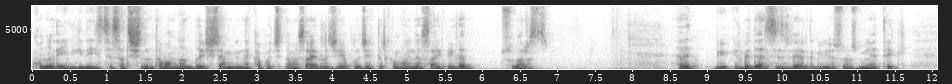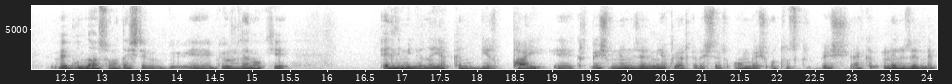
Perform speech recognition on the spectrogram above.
Konuyla ilgili hisse satışının tamamlandığı işlem gününe kap açıklaması ayrıca yapılacaktır. Kamuoyuna saygıyla sunarız. Evet büyük bir bedelsiz verdi biliyorsunuz Miatek ve bundan sonra da işte e, görülen o ki 50 milyona yakın bir pay e, 45 milyon üzeri mi yapıyor arkadaşlar? 15, 30, 45 yani 40 milyon üzerinde bir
